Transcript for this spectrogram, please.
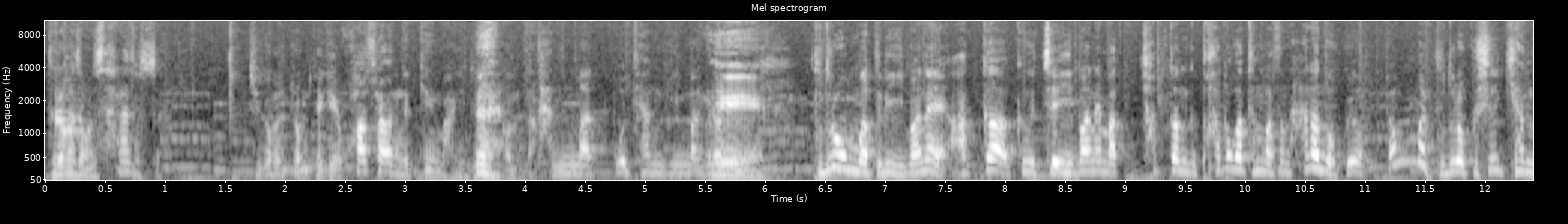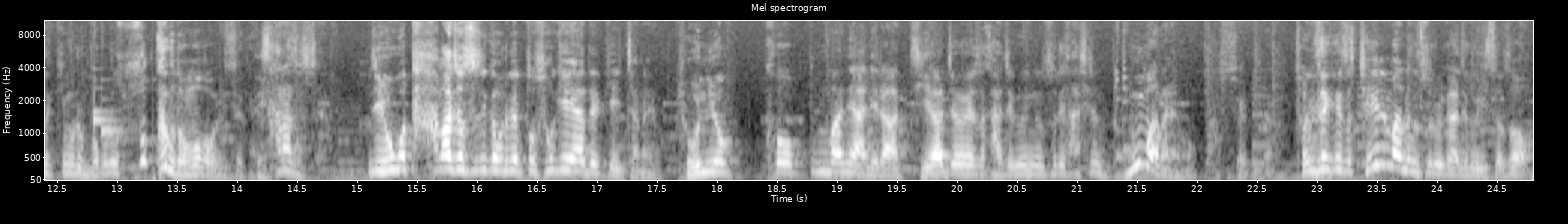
들어가자마자 사라졌어요. 지금은 좀 되게 화사한 느낌이 많이 드실 네. 겁니다. 단맛, 꽃향기 막 이런 네. 부드러운 맛들이 입안에 아까 그 제 입안에 막 쳤던 그 파도 같은 맛은 하나도 없고요. 정말 부드럽고 실키한 느낌으로 목으로 쑥 하고 넘어가 버렸어요. 그냥 사라졌어요. 이제 요거 다 마셨으니까 우리가 또 소개해야 될 게 있잖아요. 조니워커뿐만이 아니라 디아지오에서 가지고 있는 술이 사실은 너무 많아요. 맞습니다. 전 세계에서 제일 많은 술을 가지고 있어서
